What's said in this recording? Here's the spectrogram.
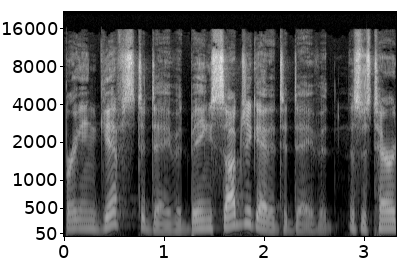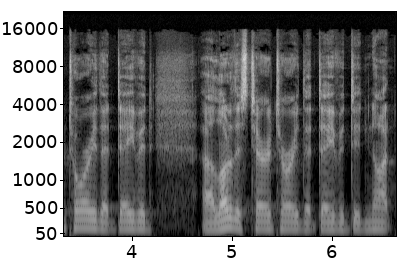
bringing gifts to David, being subjugated to David. This was territory that David a lot of this territory that David did not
